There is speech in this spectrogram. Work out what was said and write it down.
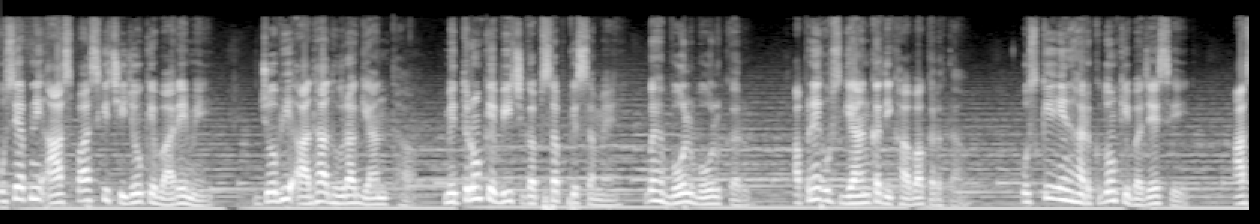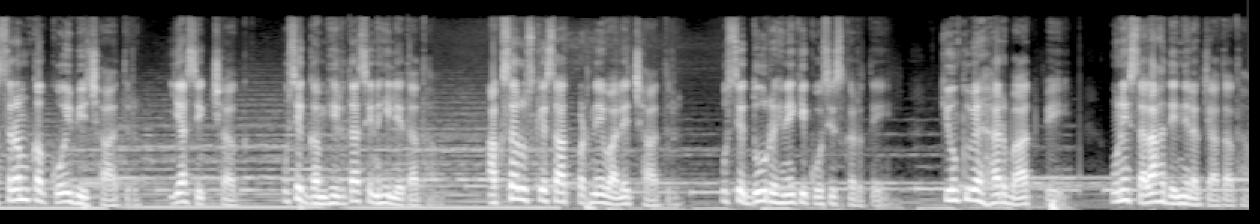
उसे अपनी आसपास की चीज़ों के बारे में जो भी आधा अधूरा ज्ञान था, मित्रों के बीच गपशप के समय वह बोल बोल कर अपने उस ज्ञान का दिखावा करता। उसकी इन हरकतों की वजह से आश्रम का कोई भी छात्र या शिक्षक उसे गंभीरता से नहीं लेता था। अक्सर उसके साथ पढ़ने वाले छात्र उससे दूर रहने की कोशिश करते, क्योंकि वह हर बात पे उन्हें सलाह देने लग जाता था।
